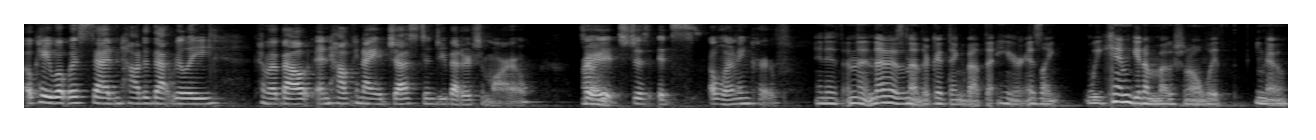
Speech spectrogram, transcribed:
okay, what was said and how did that really come about, and how can I adjust and do better tomorrow? So right. it's just it's a learning curve. It is, and that is another good thing about that here is like we can get emotional with you know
